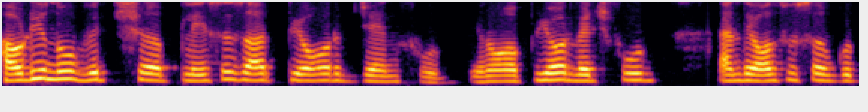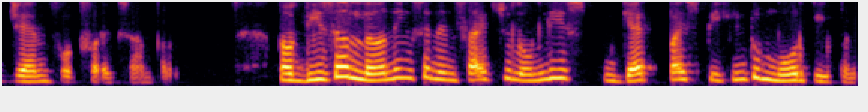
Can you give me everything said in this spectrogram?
How do you know which uh, places are pure jain food? You know pure veg food and they also serve good jain food for example. Now these are learnings and insights you'll only get by speaking to more people.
